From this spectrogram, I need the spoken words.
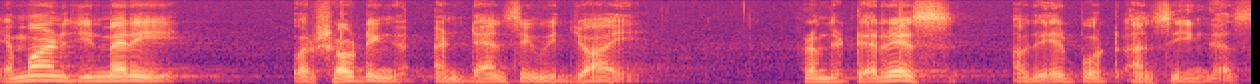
Emma and Jean Marie were shouting and dancing with joy from the terrace of the airport on seeing us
